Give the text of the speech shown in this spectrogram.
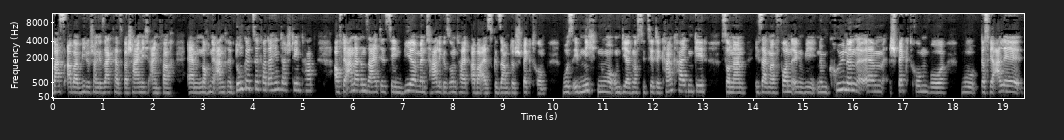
was aber, wie du schon gesagt hast, wahrscheinlich einfach ähm, noch eine andere Dunkelziffer dahinter stehend hat. Auf der anderen Seite sehen wir mentale Gesundheit aber als gesamtes Spektrum, wo es eben nicht nur um diagnostizierte Krankheiten geht, sondern ich sage mal von irgendwie einem grünen ähm, Spektrum, wo, wo, dass wir alle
